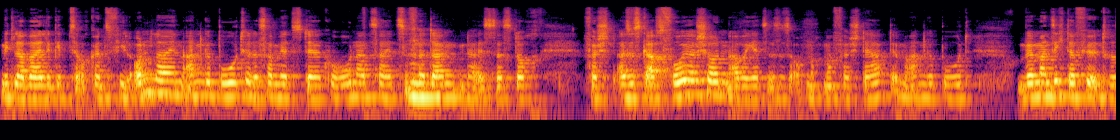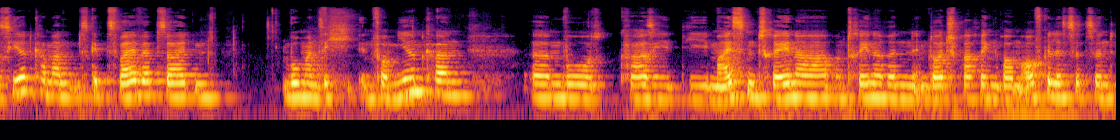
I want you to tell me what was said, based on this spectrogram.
Mittlerweile gibt es ja auch ganz viel Online-Angebote. Das haben wir jetzt der Corona-Zeit zu mhm. verdanken. Da ist das doch, also es gab es vorher schon, aber jetzt ist es auch nochmal verstärkt im Angebot. Und wenn man sich dafür interessiert, kann man, es gibt zwei Webseiten, wo man sich informieren kann ähm, wo quasi die meisten Trainer und Trainerinnen im deutschsprachigen Raum aufgelistet sind.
